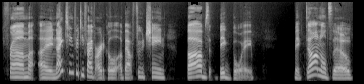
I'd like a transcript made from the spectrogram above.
from a 1955 article about food chain Bob's Big Boy. McDonald's, though,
